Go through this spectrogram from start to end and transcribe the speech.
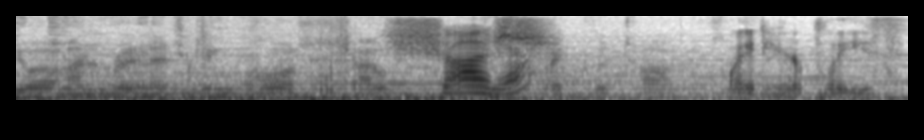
Your until you're ready to unrelenting force shout. Shush. Strike. Wait here, please.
